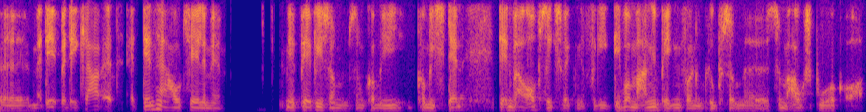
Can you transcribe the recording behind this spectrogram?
Øh, men, det, men det er klart, at, at den her aftale med, med Peppi, som, som kom, i, kom i stand, den var opsigtsvækkende, fordi det var mange penge for en klub som, øh, som Augsburg, og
